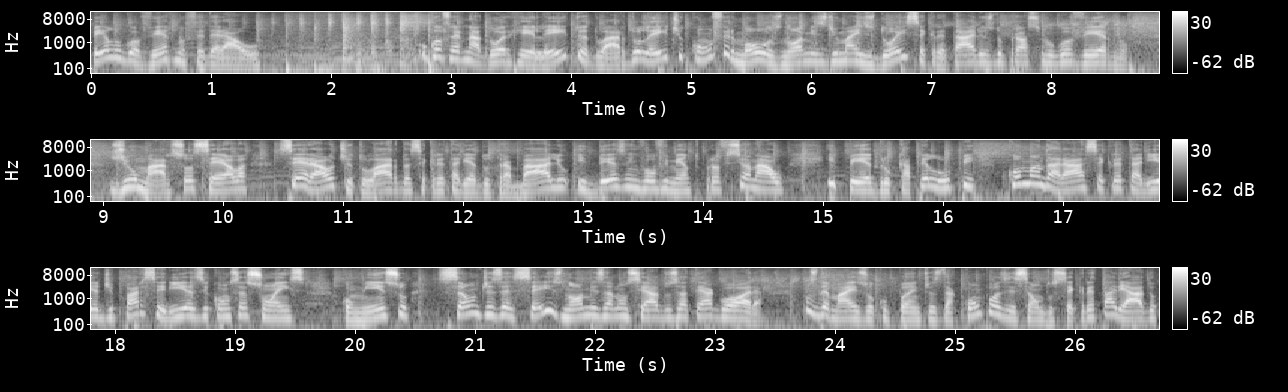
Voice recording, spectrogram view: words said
pelo governo federal. O governador reeleito, Eduardo Leite, confirmou os nomes de mais dois secretários do próximo governo. Gilmar Socella será o titular da Secretaria do Trabalho e Desenvolvimento Profissional e Pedro Capelupi comandará a Secretaria de Parcerias e Concessões. Com isso, são 16 nomes anunciados até agora. Os demais ocupantes da composição do secretariado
